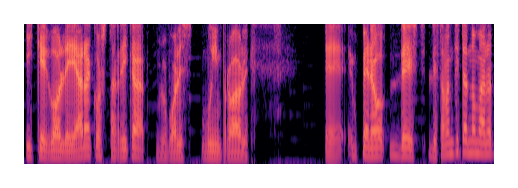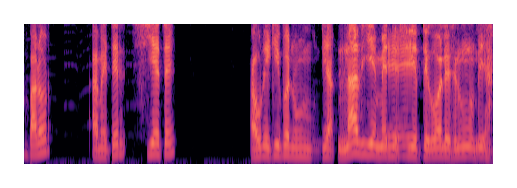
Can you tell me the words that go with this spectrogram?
y que goleara a Costa Rica, lo cual es muy improbable. Eh, pero le, est- le estaban quitando valor a meter 7 a un equipo en un mundial. Nadie mete Eh, siete goles en un Mundial.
